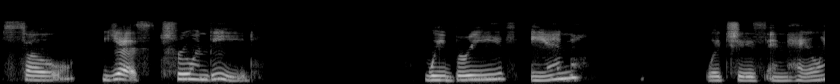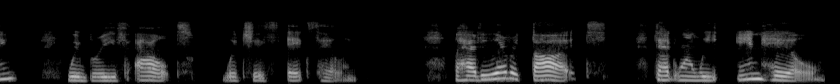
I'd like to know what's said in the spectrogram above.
So, yes, true indeed. We breathe in, which is inhaling. We breathe out, which is exhaling. But have you ever thought that when we inhale,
